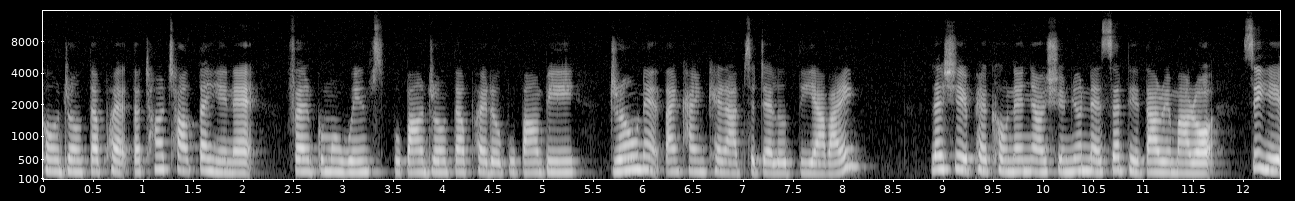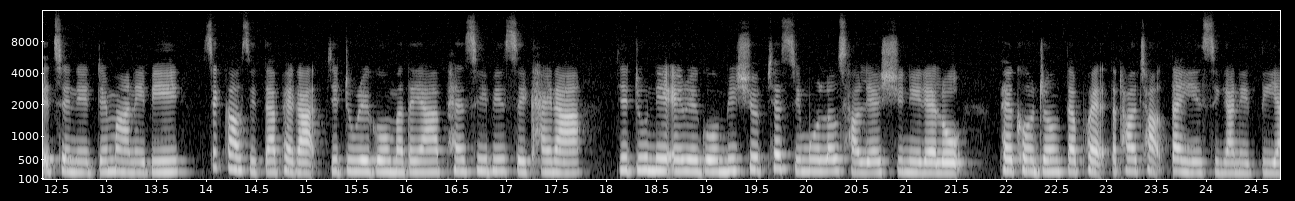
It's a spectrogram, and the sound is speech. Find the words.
ခွန်ဒရုန်းတပ်ဖွဲ့1006တပ်ရင်နဲ့ Fan Common Wings ပူပေါင်းဒရုန်းတပ်ဖွဲ့တို့ပူပေါင်းပြီး drone နဲ့တိုက်ခိုက်ခဲ့တာဖြစ်တယ်လို့သိရပါတယ်။လက်ရှိဖဲခုံနဲ့ညောင်ရွှေမြို့နယ်စက်ဒေသတွေမှာတော့ စစ်ရေးအခြေအနေတင်းမာနေပြီးစစ်ကောင်စီတပ်ဖက်ကပြည်သူတွေကိုမတရားဖမ်းဆီးပြီးစေခိုင်းတာပြည်သူနေအိမ်တွေကိုမိရှုဖျက်ဆီးမှုလှုပ်ဆောင်လျက်ရှိနေတယ်လို့ဖက်ခွန်ဒုံတပ်ဖွဲ့1006တပ်ရင်းစီကနေသိရ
